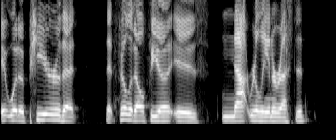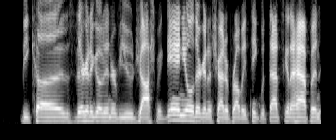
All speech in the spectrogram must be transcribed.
it would appear that that Philadelphia is not really interested because they're going to go to interview Josh McDaniel. They're going to try to probably think what that's going to happen.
